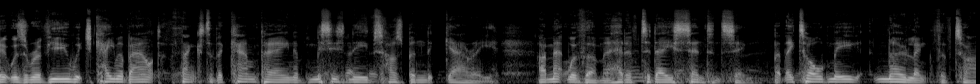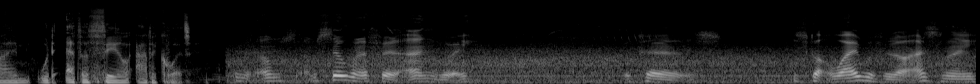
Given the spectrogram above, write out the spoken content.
It was a review which came about thanks to the campaign of Mrs. Neave's husband, Gary. I met with them ahead of today's sentencing, but they told me no length of time would ever feel adequate. I'm, I'm still going to feel angry because he's got away with it, hasn't he?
